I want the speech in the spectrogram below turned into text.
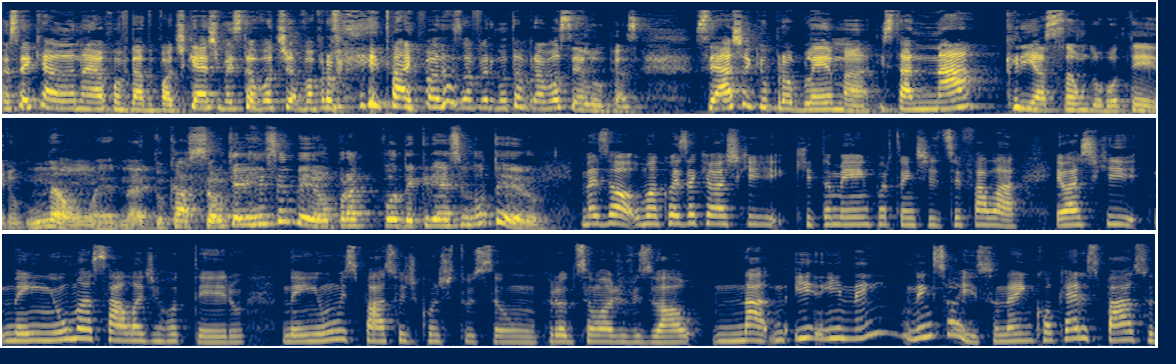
Eu sei que a Ana é a convidada do podcast, mas então eu vou, te, vou aproveitar e fazer essa pergunta para você, Lucas. Você acha que o problema está na criação do roteiro? Não, é na educação que ele recebeu para poder criar esse roteiro. Mas, ó, uma coisa que eu acho que, que também é importante de se falar. Eu acho que nenhuma sala de roteiro, nenhum espaço de constituição, produção audiovisual, na, e, e nem, nem só isso, né? Em qualquer espaço,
